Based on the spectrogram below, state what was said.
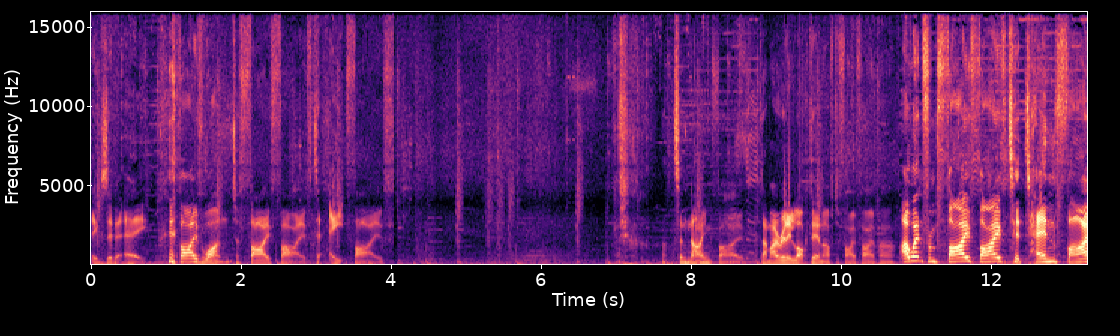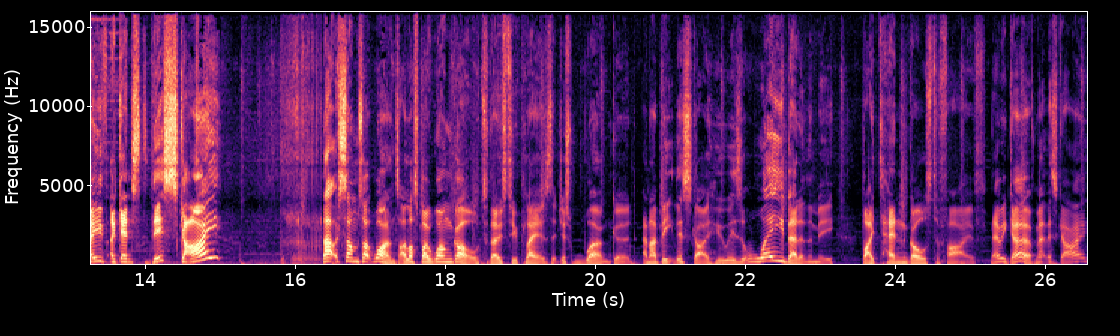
Exhibit A. 5-1 to 5-5 to 8-5. to 9-5. Damn, I really locked in after 5-5, huh? I went from 5-5 to 10-5 against this guy? That sums up once. I lost by one goal to those two players that just weren't good. And I beat this guy who is way better than me by 10 goals to 5. There we go. I've met this guy.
